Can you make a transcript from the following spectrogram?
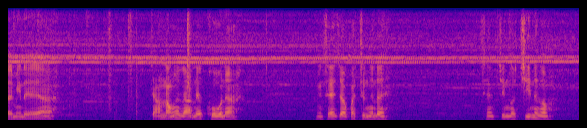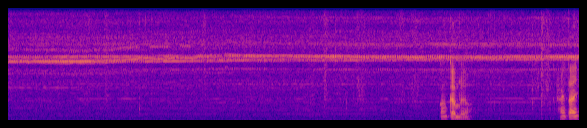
Đây, mình để à, chảo nóng lên đó nếu khô nữa mình sẽ cho quả trứng lên đây. Xem trứng có chín được không. Con cầm được không? Hai tay.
